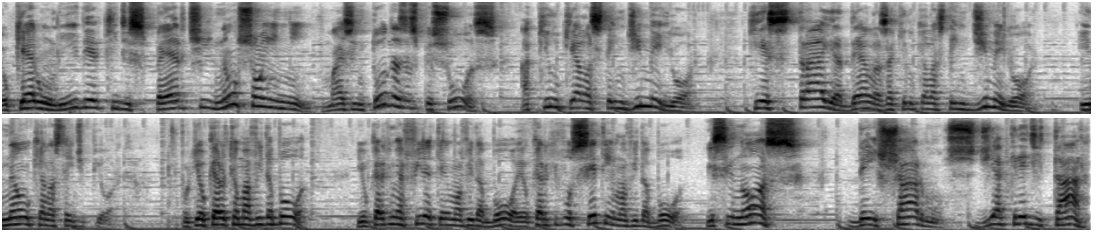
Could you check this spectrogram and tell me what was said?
Eu quero um líder que desperte não só em mim, mas em todas as pessoas aquilo que elas têm de melhor, que extraia delas aquilo que elas têm de melhor e não o que elas têm de pior, cara. Porque eu quero ter uma vida boa. E eu quero que minha filha tenha uma vida boa, eu quero que você tenha uma vida boa. E se nós deixarmos de acreditar,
